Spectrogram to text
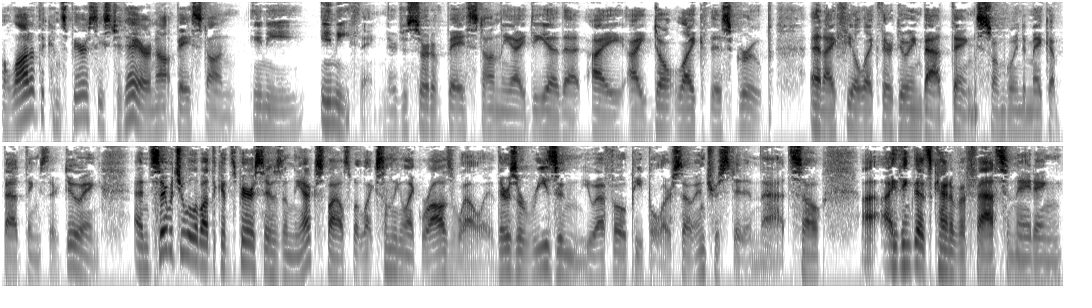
a lot of the conspiracies today are not based on any anything. They're just sort of based on the idea that I I don't like this group and I feel like they're doing bad things, so I'm going to make up bad things they're doing. And say what you will about the conspiracies in the X Files, but like something like Roswell, there's a reason UFO people are so interested in that. So uh, I think that's kind of a fascinating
